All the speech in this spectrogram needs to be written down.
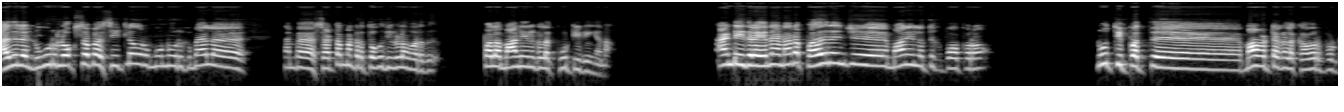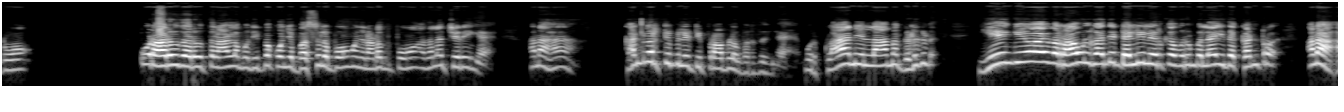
அதில் நூறு லோக்சபா சீட்டில் ஒரு முந்நூறுக்கு மேலே நம்ம சட்டமன்ற தொகுதிகளும் வருது. பல மாநிலங்களை கூட்டினீங்கன்னா. அண்ட் இதில் என்னென்னா பதினஞ்சு மாநிலத்துக்கு போகிறோம் நூற்றி பத்து மாவட்டங்களை கவர் பண்ணுவோம். ஒரு அறுபது அறுபத்தி நாளில் முதல் இப்போ கொஞ்சம் பஸ்ஸில் போவோம், கொஞ்சம் நடந்து போவோம். அதெல்லாம் சரிங்க. ஆனால் கன்வெர்டிபிலிட்டி ப்ராப்ளம் வருதுங்க. ஒரு பிளான் இல்லாமல் கிடுகிடு எங்கேயோ இவர் ராகுல் காந்தி டெல்லியில் இருக்க விரும்பல. இதை கண்ட்ரோல் ஆனால்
